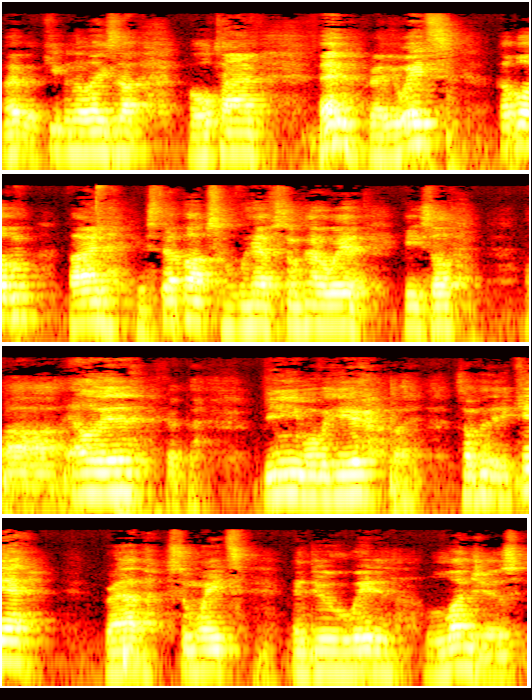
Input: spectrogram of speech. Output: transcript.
all right? But keeping the legs up the whole time. Then grab your weights, a couple of them, find your step ups. We have some kind of way to get yourself uh, elevated. Got the beam over here, but something that you can't, grab some weights and do weighted lunges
